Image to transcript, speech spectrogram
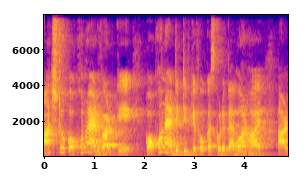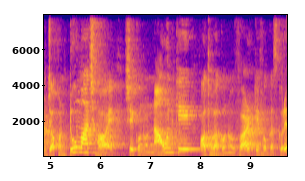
মাছ টু কখনো অ্যাডভার্বকে, কখনো অ্যাডজেক্টিভকে ফোকাস করে ব্যবহার হয়, আর যখন টু মাছ হয়, সে কোনো নাউনকে অথবা কোনো ভার্বকে ফোকাস করে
